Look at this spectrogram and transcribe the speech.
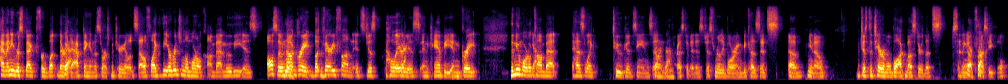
have any respect for what they're Yeah. adapting in the source material itself like the original Mortal Kombat movie is also not great but very fun it's just hilarious and campy and great the new Mortal Yeah. Kombat has like two good scenes Sorry, and the rest of it is just really boring because it's uh you know just a terrible blockbuster that's setting Yeah, up for a sequel.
